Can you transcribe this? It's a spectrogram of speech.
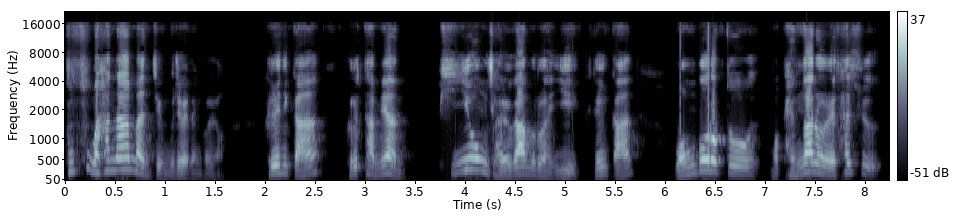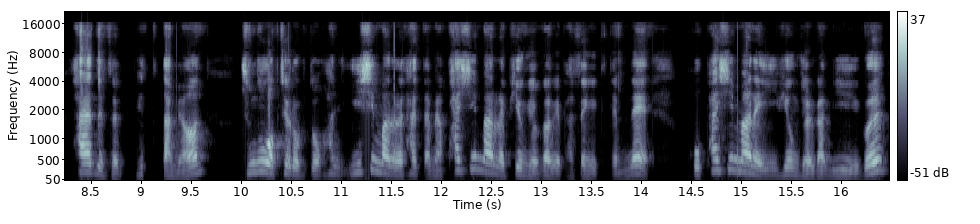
부품 하나만 지금 문제가 된 거예요. 그러니까 그렇다면 비용 절감으로 한 이익, 그러니까 원고로부터 뭐 100만 원에 살 수, 사야 됐다면 중국 업체로부터 한 20만 원에 샀다면 80만 원의 비용 절감이 발생했기 때문에 그 80만 원의 이 비용 절감 이익을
